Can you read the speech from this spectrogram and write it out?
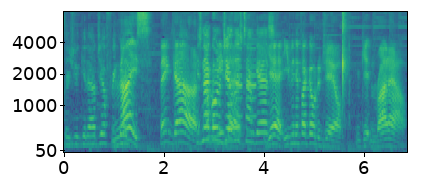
There's your get out of jail free card. Nice. Thank God. He's not I'm going to jail that. this time, guys. Yeah, even if I go to jail, I'm getting right out.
